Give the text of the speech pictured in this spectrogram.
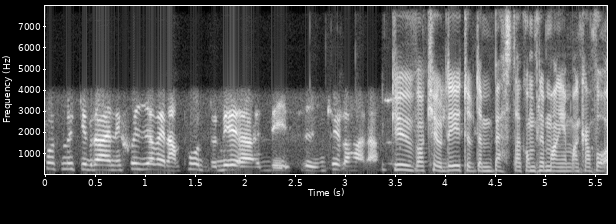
får så mycket bra energi av eran podd och det, är- det är svinkul att höra. Gud vad kul. Det är ju typ den bästa komplimangen man kan få.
